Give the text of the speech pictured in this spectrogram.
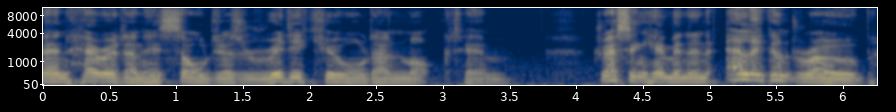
Then Herod and his soldiers ridiculed and mocked him. Dressing him in an elegant robe,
